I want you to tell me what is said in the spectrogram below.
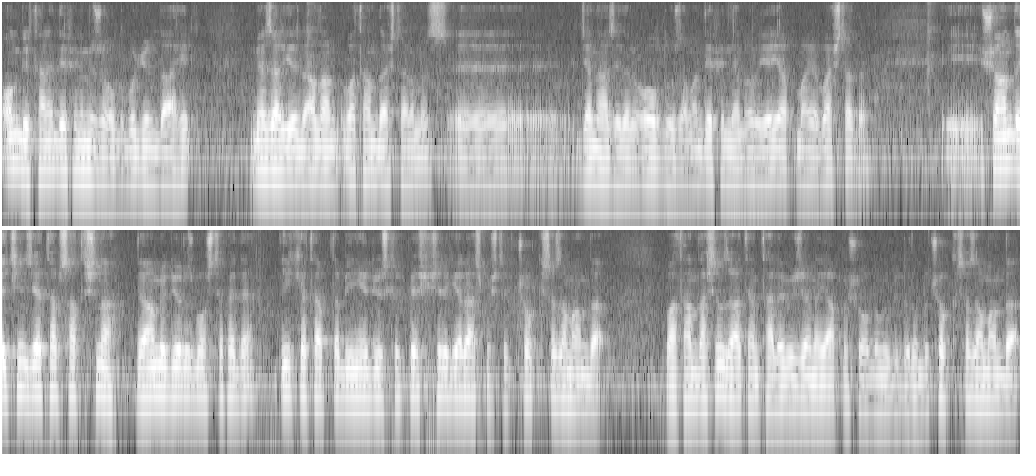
11 tane definimiz oldu bugün dahil. Mezar yerini alan vatandaşlarımız e, cenazeleri olduğu zaman definlerini oraya yapmaya başladı. E, şu anda ikinci etap satışına devam ediyoruz Boztepe'de. İlk etapta 1745 kişilik yer açmıştık. Çok kısa zamanda vatandaşın zaten talebi üzerine yapmış olduğumuz bir durumdu. Çok kısa zamanda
